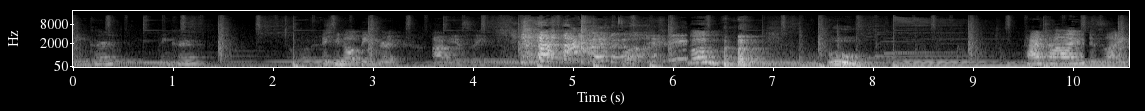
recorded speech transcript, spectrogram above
Bean curd? Bean curd? If you know what bean curd, obviously. Ooh, Pad Thai is like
